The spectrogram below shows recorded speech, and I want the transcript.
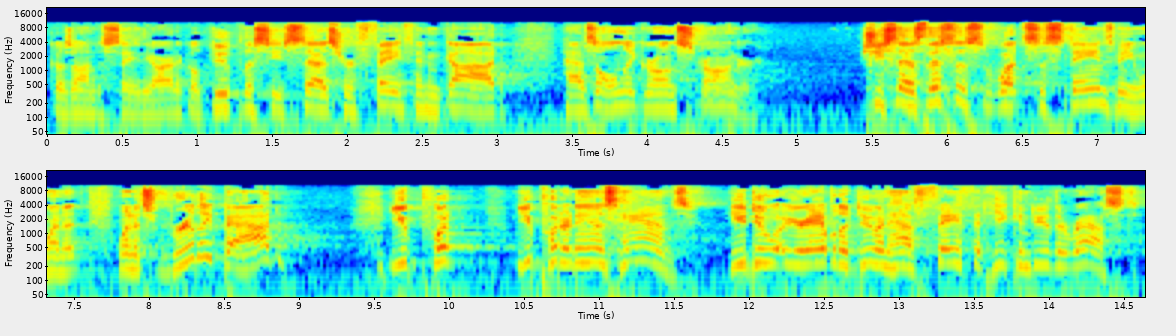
goes on to say the article, Duplessis says her faith in God has only grown stronger. She says, This is what sustains me. When, it, when it's really bad, you put, you put it in His hands. You do what you're able to do and have faith that He can do the rest.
